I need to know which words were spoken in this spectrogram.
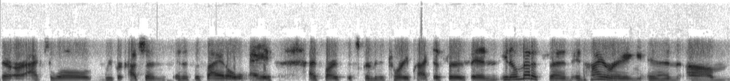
there are actual repercussions in a societal way as far as discriminatory practices in, you know, medicine, in hiring, in um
